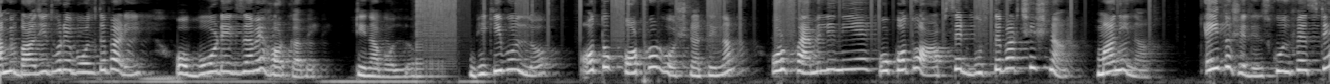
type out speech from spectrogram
আমি বাজি ধরে বলতে পারি ও বোর্ড এক্সামে হরকাবে, টিনা বলল। ভিকি বলল, অত কঠোর হোস না টিনা, ওর ফ্যামিলি নিয়ে ও কত আপসেট বুঝতে পারছিস না, মানি না। এই তো সেদিন স্কুল ফেস্টে,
